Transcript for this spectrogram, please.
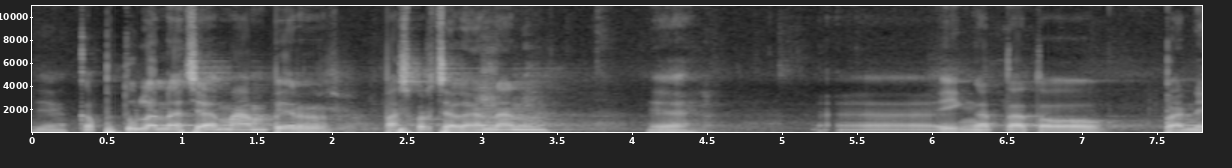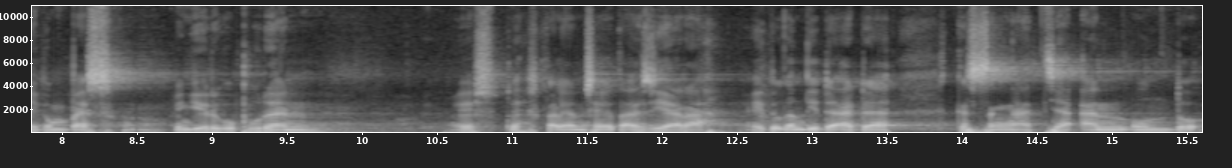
Ya kebetulan aja mampir pas perjalanan ya eh, ingat atau bani kempes pinggir kuburan. Ya sudah sekalian saya tak ziarah. Itu kan tidak ada kesengajaan untuk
